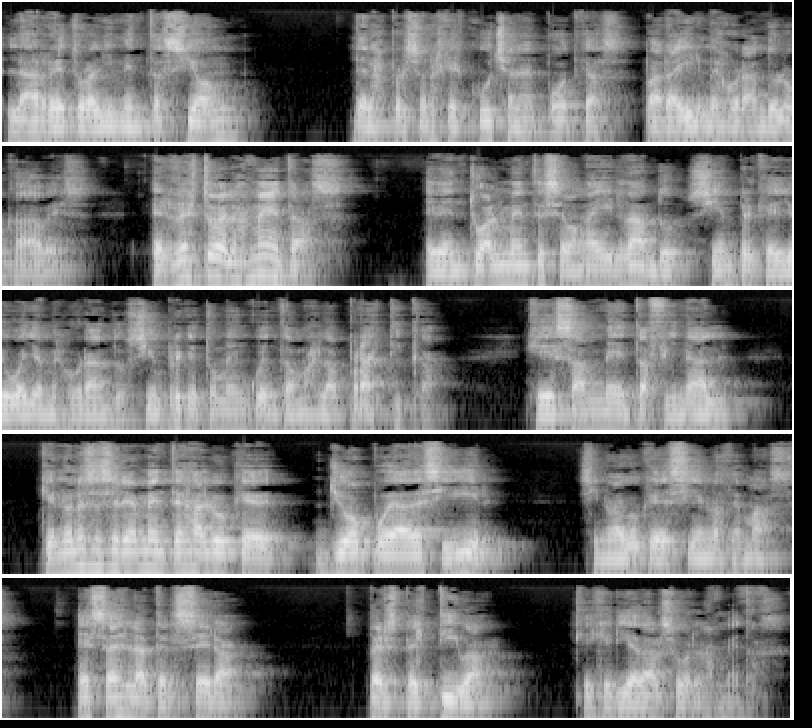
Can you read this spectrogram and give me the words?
la retroalimentación de las personas que escuchan el podcast para ir mejorándolo cada vez. El resto de las metas eventualmente se van a ir dando siempre que yo vaya mejorando, siempre que tome en cuenta más la práctica, que esa meta final, que no necesariamente es algo que yo pueda decidir, sino algo que deciden los demás. Esa es la tercera perspectiva que quería dar sobre las metas.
